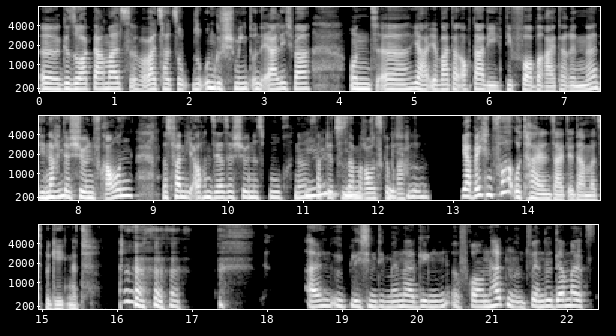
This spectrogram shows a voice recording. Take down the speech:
äh, gesorgt damals, weil es halt so, so ungeschminkt und ehrlich war. Und äh, ja, ihr wart dann auch da die, die Vorbereiterin, ne? Die Nacht mhm. der schönen Frauen, das fand ich auch ein sehr, sehr schönes Buch. Ne? Das mhm. habt ihr zusammen mhm. rausgebracht. Ja, welchen Vorurteilen seid ihr damals begegnet? Allen üblichen, die Männer gegen äh, Frauen hatten. Und wenn du damals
